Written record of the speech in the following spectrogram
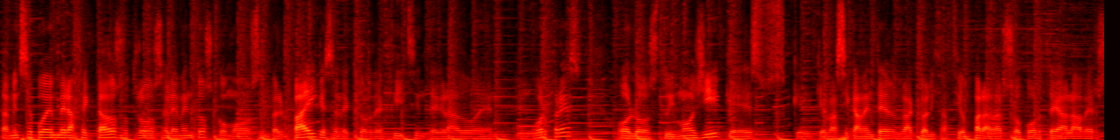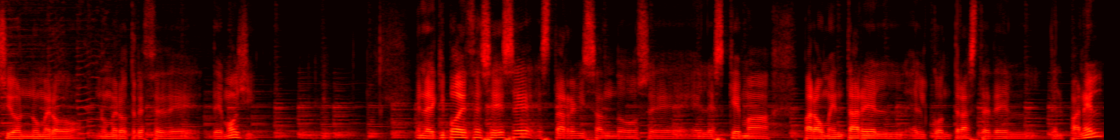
También se pueden ver afectados otros elementos como SimplePy, que es el lector de feeds integrado en, WordPress, o los Twimoji, que, es, que, básicamente es la actualización para dar soporte a la versión número, número 13 de, de Emoji. En el equipo de CSS está revisándose el esquema para aumentar el, contraste del, panel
